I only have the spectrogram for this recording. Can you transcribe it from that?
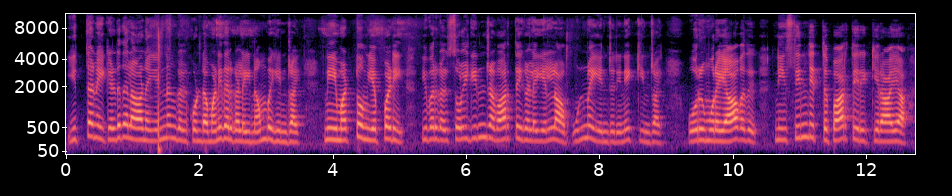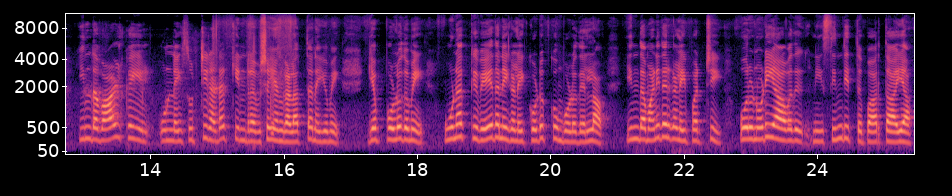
இத்தனை கெடுதலான எண்ணங்கள் கொண்ட மனிதர்களை நம்புகின்றாய்? நீ மட்டும் எப்படி இவர்கள் சொல்கின்ற வார்த்தைகளை எல்லாம் உண்மை என்று நினைக்கின்றாய்? ஒரு முறையாவது நீ சிந்தித்து பார்த்திருக்கிறாயா? இந்த வாழ்க்கையில் உன்னை சுற்றி நடக்கின்ற விஷயங்கள் அத்தனையுமே எப்பொழுதுமே உனக்கு வேதனைகளை கொடுக்கும் பொழுதெல்லாம் இந்த மனிதர்களைப் பற்றி ஒரு நொடியாவது நீ சிந்தித்து பார்த்தாயா?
